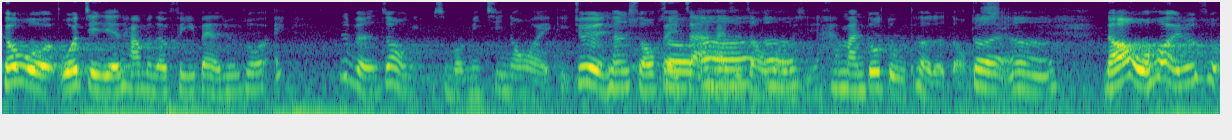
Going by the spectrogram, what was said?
可我我姐姐他们的 feedback 就是说，哎、日本的这种什么米奇诺维基，就有点像收费站嗯还是这种东西，还蛮多独特的东西。对，嗯，然后我后来就说，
